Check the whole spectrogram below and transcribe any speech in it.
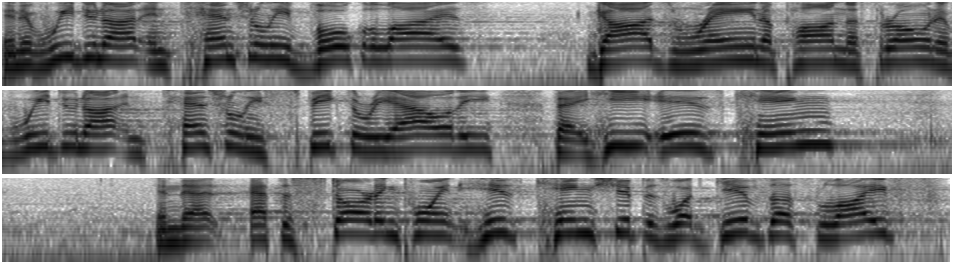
And if we do not intentionally vocalize God's reign upon the throne, if we do not intentionally speak the reality that He is King, and that at the starting point, His kingship is what gives us life,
